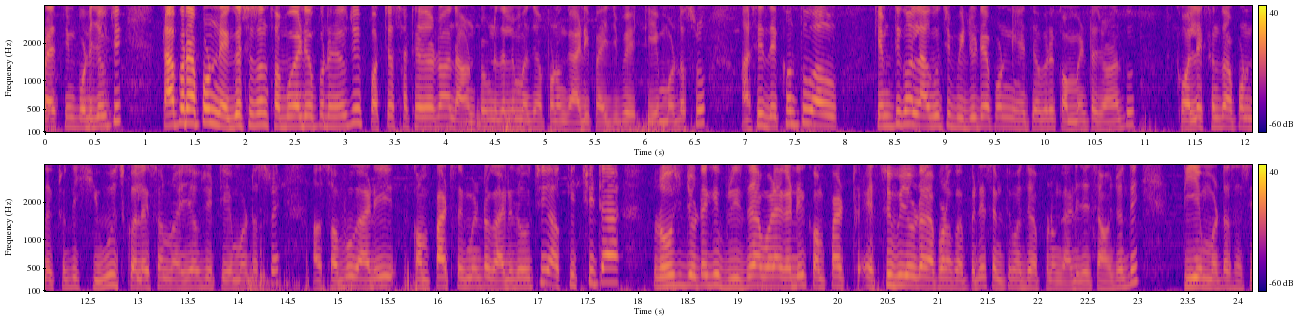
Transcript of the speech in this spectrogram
ପ୍ରାଇସିଂ ପଡ଼ିଯାଉଛି ତାପରେ ଆପଣ ନେଗୋସିଏସନ ସବୁ ଗାଡ଼ି ଉପରେ ହେଉଛି ପଚାଶ ଷାଠିଏ ହଜାର ଟଙ୍କା ଡାଉନ ପେମେଣ୍ଟ ଦେଲେ ମଧ୍ୟ ଆପଣ ଗାଡ଼ି ପାଇଯିବେ ଟିଏମ୍ ମଟର୍ସରୁ ଆସି ଦେଖନ୍ତୁ ଆଉ କେମିତି କ'ଣ ଲାଗୁଛି ଭିଡ଼ିଓଟି ଆପଣ ନିହାତି ଭାବରେ କମେଣ୍ଟରେ ଜଣାନ୍ତୁ କଲେକ୍ସନ୍ ତ ଆପଣ ଦେଖୁଛନ୍ତି ହ୍ୟୁଜ୍ କଲେକ୍ସନ୍ ରହିଯାଉଛି ଟି ଏମ୍ ମଟର୍ସରେ ଆଉ ସବୁ ଗାଡ଼ି କମ୍ପାକ୍ଟ ସେଗମେଣ୍ଟର ଗାଡ଼ି ରହୁଛି ଆଉ କିଛିଟା ରହୁଛି ଯେଉଁଟାକି ବ୍ରିଜା ଭଳିଆ ଗାଡ଼ି କମ୍ପାକ୍ଟ ଏସ୍ ୟୁ ବି ଯେଉଁଟା ଆପଣ କହିପାରିବେ ସେମିତି ମଧ୍ୟ ଆପଣ ଗାଡ଼ି ଯେ ଚାହୁଁଛନ୍ତି ଟି ଏମ୍ ମଟର୍ସ ଆସି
